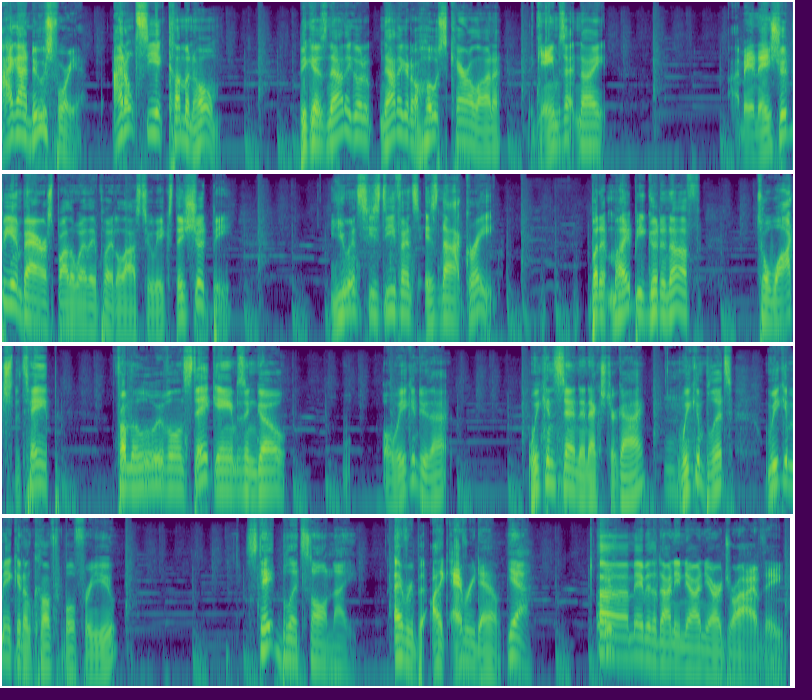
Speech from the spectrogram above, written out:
I got news for you. I don't see it coming home because now they go to now they're going to host Carolina. The game's at night. I mean, they should be embarrassed by the way they played the last two weeks. They should be. UNC's defense is not great, but it might be good enough to watch the tape from the Louisville and State games and go, "Oh, we can do that. We can send an extra guy. We can blitz. We can make it uncomfortable for you State blitzed all night. every like every down." Yeah. Uh, maybe the 99 yard drive they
